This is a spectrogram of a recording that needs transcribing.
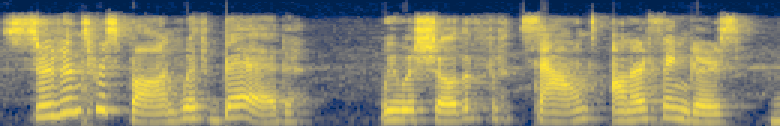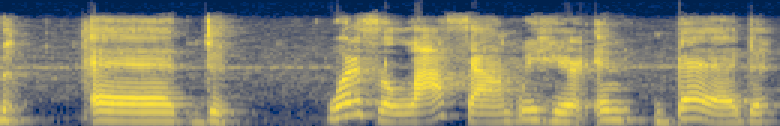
Students respond with bed. We would show the sounds on our fingers. B, ed. What is the last sound we hear in bed?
